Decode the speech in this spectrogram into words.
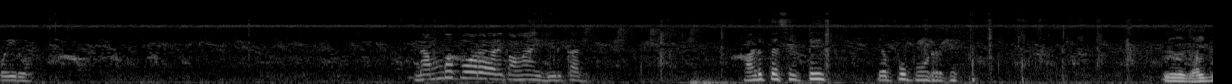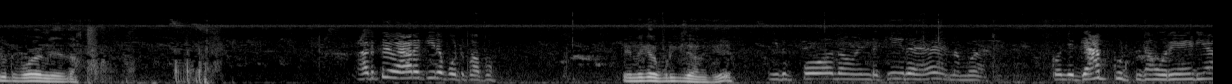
போயிடுவான். நம்ம போகிற வரைக்கும்லாம் இது இருக்காது. அடுத்த செட்டு எப்போ போடுறது? இதை கழட்டி விட்டு போக வேண்டியதுதான். அடுத்து வேற கீரை போட்டு பார்ப்போம். இந்த கீரை பிடிக்கல எனக்கு இது போதும். இந்த கீரை நம்ம கொஞ்சம் கேப் கொடுத்து தான் ஒரே ஐடியா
